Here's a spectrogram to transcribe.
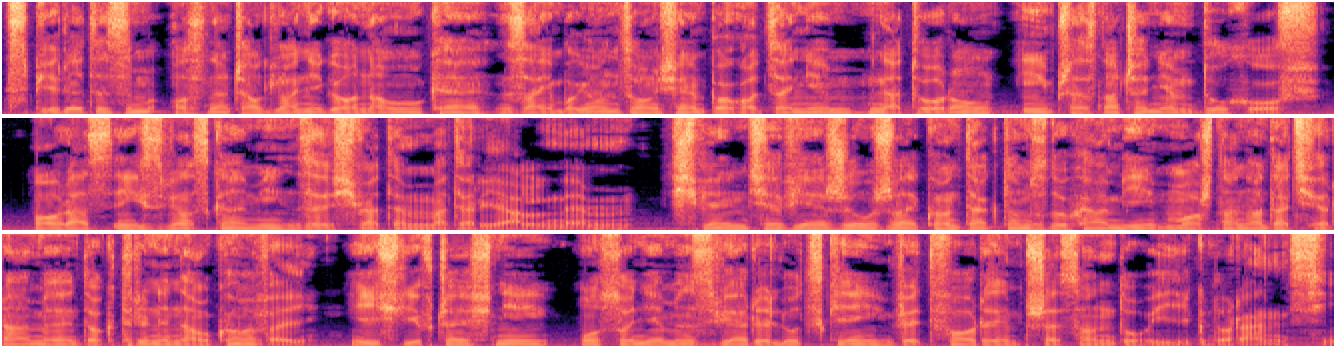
Spirytyzm oznaczał dla niego naukę zajmującą się pochodzeniem, naturą i przeznaczeniem duchów, oraz ich związkami ze światem materialnym. Święcie wierzył, że kontaktom z duchami można nadać ramy doktryny naukowej, jeśli wcześniej usuniemy z wiary ludzkiej wytwory przesądu i ignorancji.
